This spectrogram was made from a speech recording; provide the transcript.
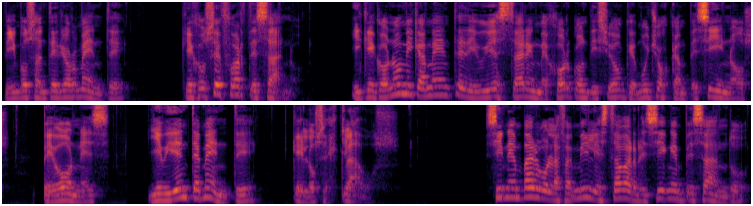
Vimos anteriormente que José fue artesano y que económicamente debía estar en mejor condición que muchos campesinos, peones y evidentemente que los esclavos. Sin embargo, la familia estaba recién empezando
